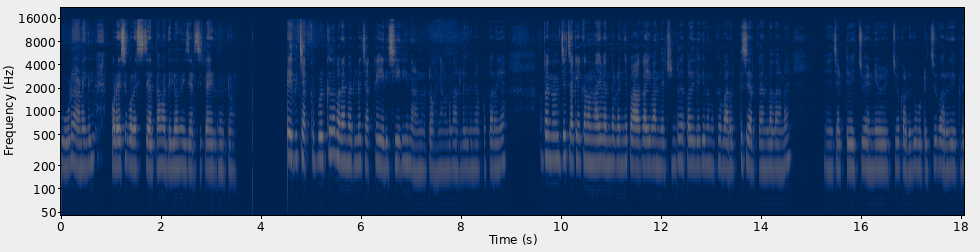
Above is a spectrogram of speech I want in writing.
കൂടുകയാണെങ്കിൽ കുറേശ്ശെ കുറേശ്ശെ ചേർത്താൽ മതിയല്ലോ എന്ന് വിചാരിച്ചിട്ടായിരുന്നു കേട്ടോ ഇത് ചക്കപ്പുഴുക്ക് എന്ന് പറയാൻ പറ്റില്ല. ചക്ക എരിശ്ശേരി എന്നാണ് കേട്ടോ ഞങ്ങളുടെ നാട്ടിൽ ഇതിനൊക്കെ പറയുക അപ്പോൾ എന്താണെന്ന് വെച്ചാൽ ചക്കയൊക്കെ നന്നായി വെന്തുടഞ്ഞ് പാകമായി വന്നിട്ടുണ്ട്. അപ്പോൾ അതിലേക്ക് നമുക്ക് വറുത്ത് ചേർക്കാനുള്ളതാണ്. ചട്ടി വെച്ചു എണ്ണ ഒഴിച്ചു കടുക് പൊട്ടിച്ചു കറിവേപ്പില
